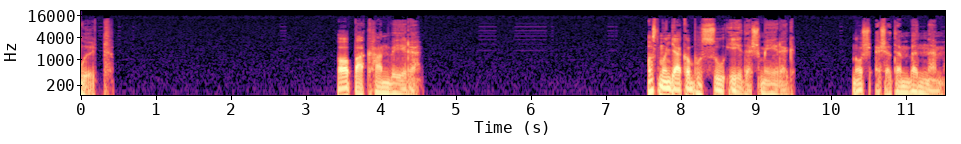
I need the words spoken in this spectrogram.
Múlt A Pakhan vére Azt mondják, a bosszú édes méreg. Nos, esetemben nem.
